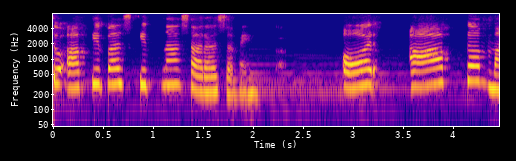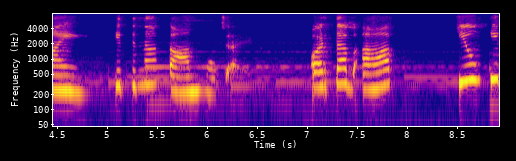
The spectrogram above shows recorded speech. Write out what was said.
तो आपके पास कितना सारा समय होगा? और आपका माइंड कितना काम हो जाएगा। और तब आप, क्योंकि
